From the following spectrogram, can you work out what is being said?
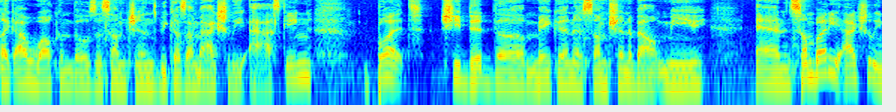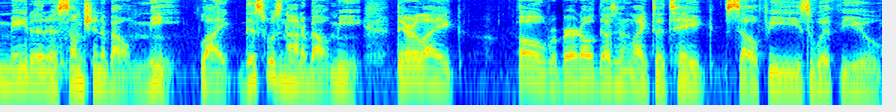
Like I welcome those assumptions because I'm actually asking. But she did the make an assumption about me and somebody actually made an assumption about me. Like this was not about me. They're like, "Oh, Roberto doesn't like to take selfies with you."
